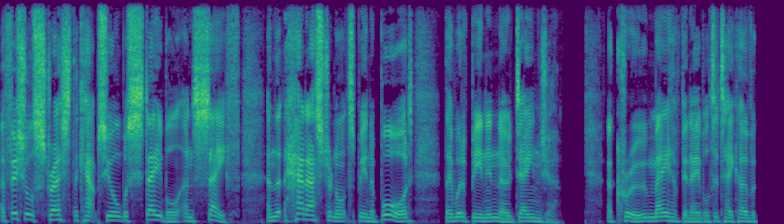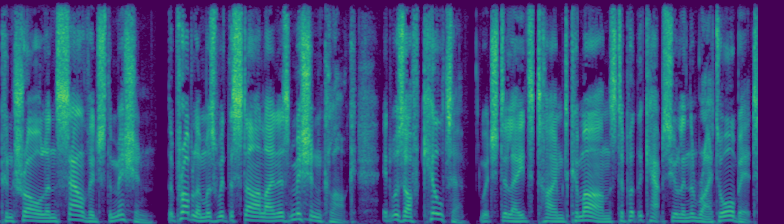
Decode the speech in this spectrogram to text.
Officials stressed the capsule was stable and safe, and that had astronauts been aboard, they would have been in no danger. A crew may have been able to take over control and salvage the mission. The problem was with the Starliner's mission clock. It was off kilter, which delayed timed commands to put the capsule in the right orbit.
